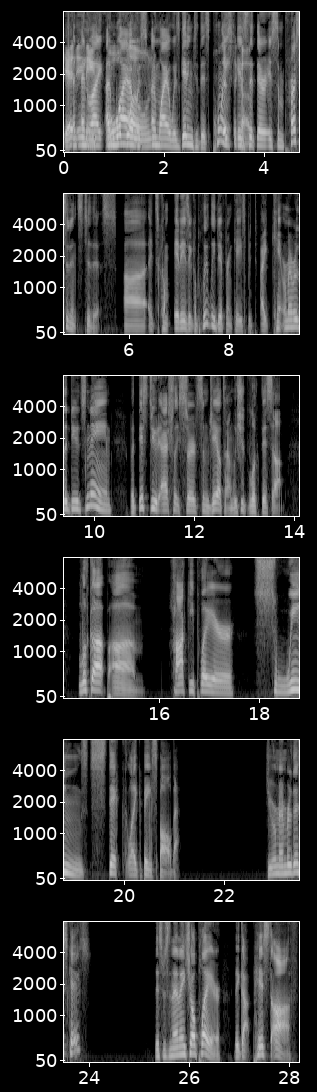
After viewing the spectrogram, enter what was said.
get and, in and why and why I was and why I was getting to this point is that there is some precedence to this. Uh, it's com- it is a completely different case, but I can't remember the dude's name. But this dude actually served some jail time. We should look this up. Look up um, hockey player swings stick like baseball bat. Do you remember this case? This was an NHL player. They got pissed off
